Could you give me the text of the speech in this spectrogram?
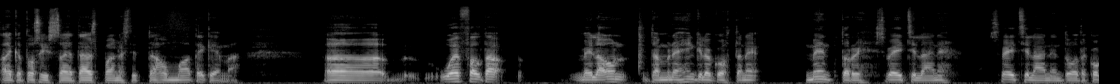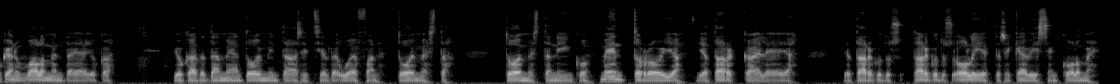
aika tosissaan ja täyspainoisesti tätä hommaa tekemään. Ö, UEFalta meillä on tämmöinen henkilökohtainen mentori, sveitsiläinen, sveitsiläinen tuota, kokenut valmentaja, joka, joka tätä meidän toimintaa sit sieltä UEFan toimesta, toimesta niin mentoroi ja, ja tarkkailee. Ja ja tarkoitus, tarkoitus oli, että se kävisi sen kolme,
